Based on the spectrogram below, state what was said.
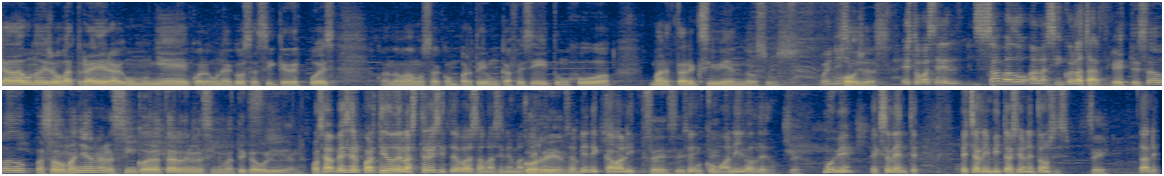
cada uno de ellos va a traer algún muñeco, alguna cosa, así que después, cuando vamos a compartir un cafecito, un jugo, van a estar exhibiendo sus Buenísimo. joyas. Esto va a ser el sábado a las 5 de la tarde. Este sábado, pasado mañana, a las 5 de la tarde en la Cinemateca Boliviana. O sea, ves el partido de las 3 y te vas a la cinemateca. Corriendo. O sea, viene cabalito. Sí, sí, justito. Como anillo al dedo. Sí. Muy bien, excelente. Echa la invitación entonces. Sí. Dale.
